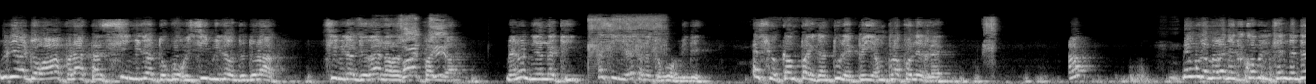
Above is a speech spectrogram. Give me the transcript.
Nous y a droit à faire 6 millions de dollars, 6 millions de dollars. 6 millions de dollars dans la campagne. Mais non, il y en a qui. Est-ce qu'il y a dans le Congo midi Est-ce que campagne dans tous les pays en plafonnerait? Hein? Mais vous une chaîne de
